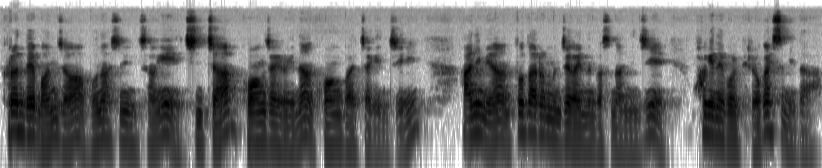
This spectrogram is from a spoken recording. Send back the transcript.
그런데 먼저 문하신 증상이 진짜 공황장애로 인한 공황 발작인지 아니면 또 다른 문제가 있는 것은 아닌지 확인해 볼 필요가 있습니다.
